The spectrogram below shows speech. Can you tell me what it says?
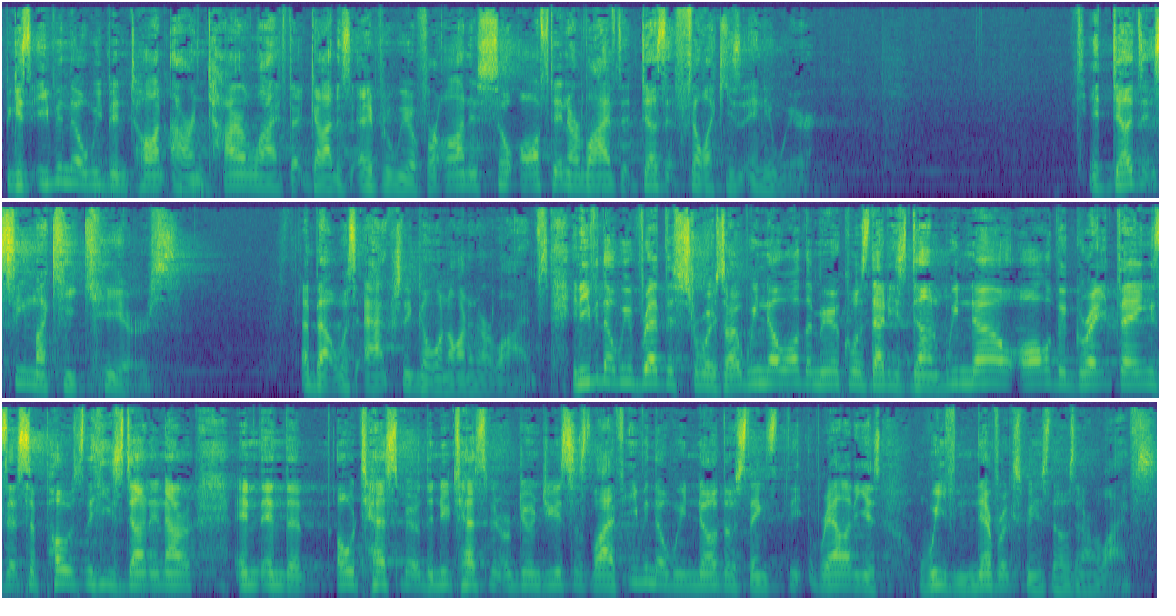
Because even though we've been taught our entire life that God is everywhere, if we're honest, so often in our lives it doesn't feel like He's anywhere. It doesn't seem like He cares about what's actually going on in our lives. And even though we've read the stories, we know all the miracles that he's done. We know all the great things that supposedly he's done in, our, in, in the Old Testament or the New Testament or during Jesus' life. Even though we know those things, the reality is we've never experienced those in our lives.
